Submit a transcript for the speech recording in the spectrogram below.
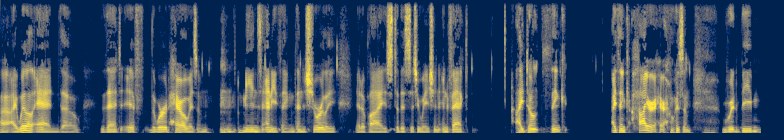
Uh, I will add, though, that if the word heroism means anything, then surely it applies to this situation. In fact, I don't think I think higher heroism would be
